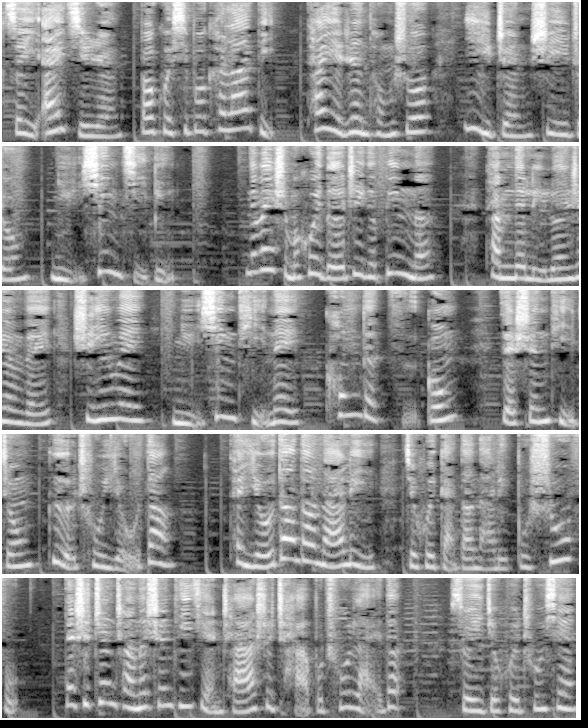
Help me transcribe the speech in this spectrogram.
所以，埃及人包括希波克拉底，他也认同说，癔症是一种女性疾病。那为什么会得这个病呢？他们的理论认为，是因为女性体内空的子宫在身体中各处游荡，它游荡到哪里就会感到哪里不舒服。但是正常的身体检查是查不出来的，所以就会出现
